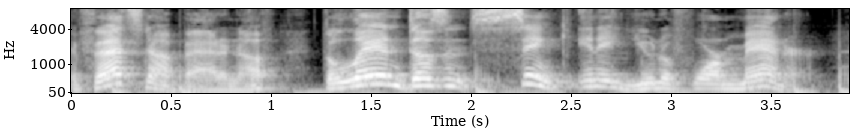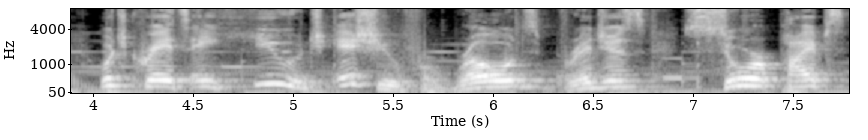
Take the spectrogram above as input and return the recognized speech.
if that's not bad enough, the land doesn't sink in a uniform manner, which creates a huge issue for roads, bridges, sewer pipes,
